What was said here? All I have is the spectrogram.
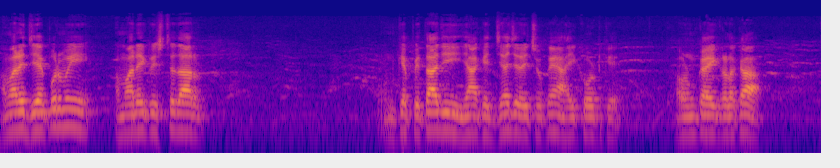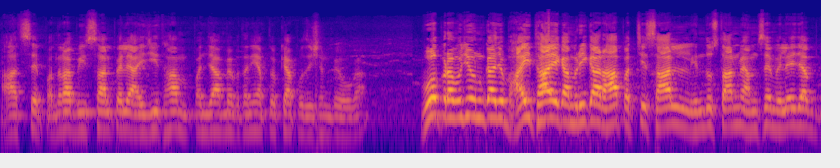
हमारे जयपुर में हमारे एक रिश्तेदार, उनके पिताजी यहाँ के जज रह चुके हैं हाई कोर्ट के, और उनका एक लड़का आज से पंद्रह बीस साल पहले आईजी था, पंजाब में, पता नहीं अब तो क्या पोजीशन पे होगा। वो प्रभु जी, उनका जो भाई था, एक अमेरिका रहा, पच्चीस साल हिंदुस्तान में हमसे मिले जब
